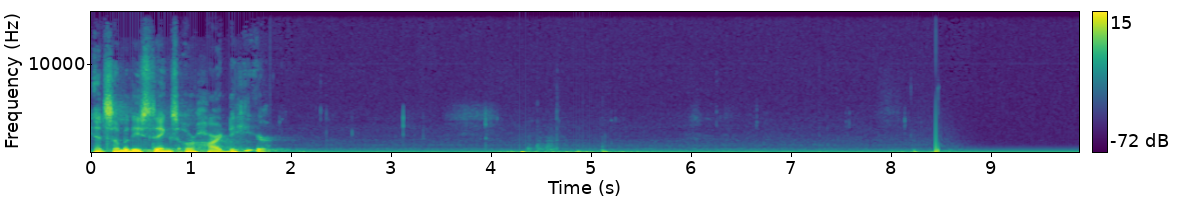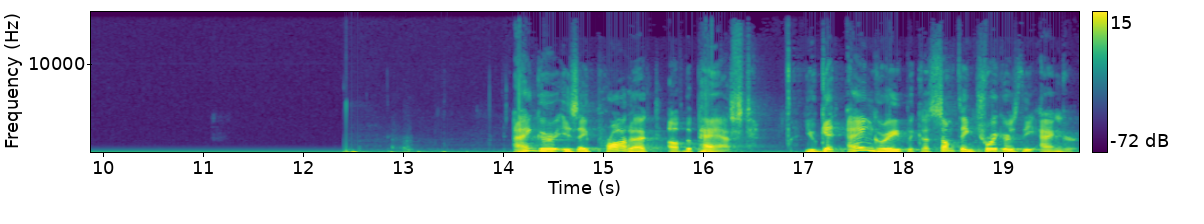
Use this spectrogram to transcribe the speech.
And some of these things are hard to hear. Anger is a product of the past. You get angry because something triggers the anger.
